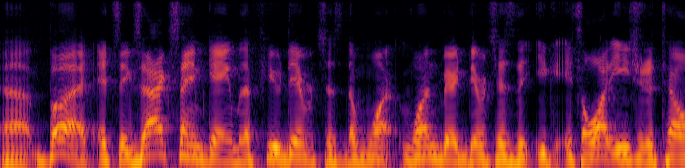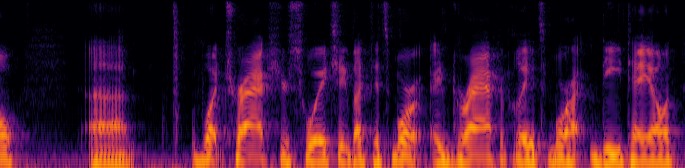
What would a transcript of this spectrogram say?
Uh, but it's the exact same game with a few differences. The one one big difference is that you, it's a lot easier to tell uh, what tracks you're switching. Like it's more graphically, it's more detailed.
